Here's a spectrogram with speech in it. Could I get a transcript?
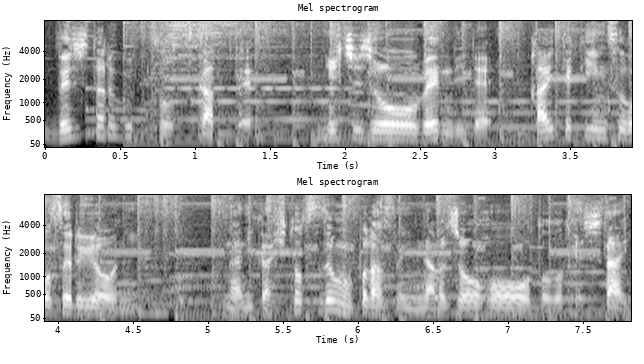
デジタルグッズを使って日常を便利で快適に過ごせるように何か一つでもプラスになる情報をお届けしたい。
